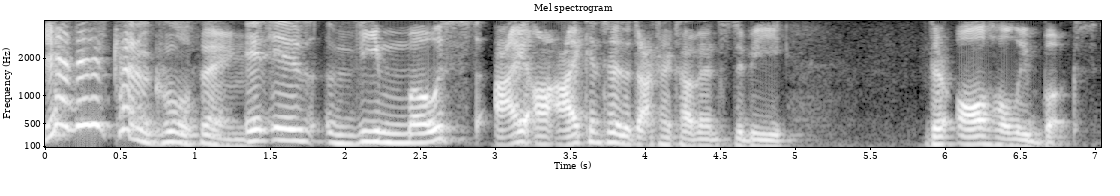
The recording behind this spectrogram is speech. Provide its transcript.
Yeah, that is kind of a cool thing. It is the most I I consider the Doctrine and Covenants to be they're all holy books,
